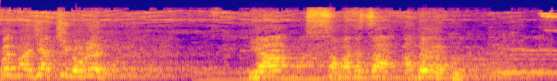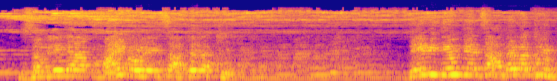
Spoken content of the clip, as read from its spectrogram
पण माझी आजची गवळण या समाजाचा आदर राखून. जमलेल्या माय माऊल्यांचा आदर राखून देवी देवतेचा आदर राखून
